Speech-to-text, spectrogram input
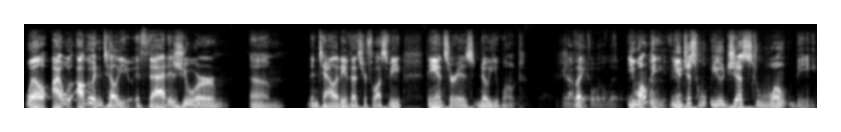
Well, I will I'll go ahead and tell you if that is your um mentality, if that's your philosophy, the answer is no you won't. If you're not Like, faithful with a little, You won't be. You just you just won't be.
